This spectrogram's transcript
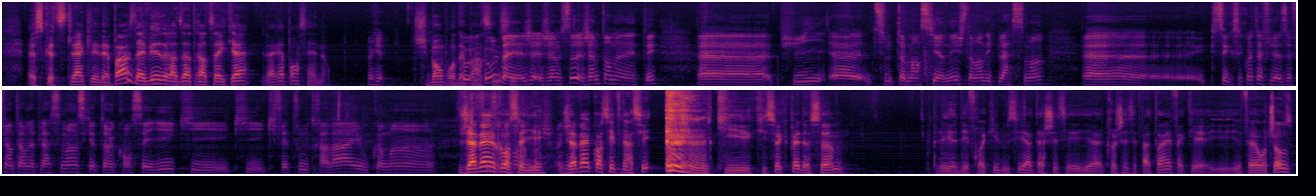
est-ce que tu slack les dépenses, David, rendu à 35 ans, la réponse est non. OK. Je suis bon pour Cool, dépenser. cool. aussi. Ben, j'ai- j'aime ça, j'aime ton honnêteté. Euh, puis, euh, tu t'as mentionné justement des placements. Euh, c'est quoi ta philosophie en termes de placement? Est-ce que tu as un conseiller qui, qui, qui fait tout le travail ou comment? J'avais un conseiller. J'avais un conseiller financier qui, qui s'occupait de ça. Puis là, il a défroqué lui aussi, il a, attaché ses, il a accroché ses patins, fait qu'il il a fait autre chose.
